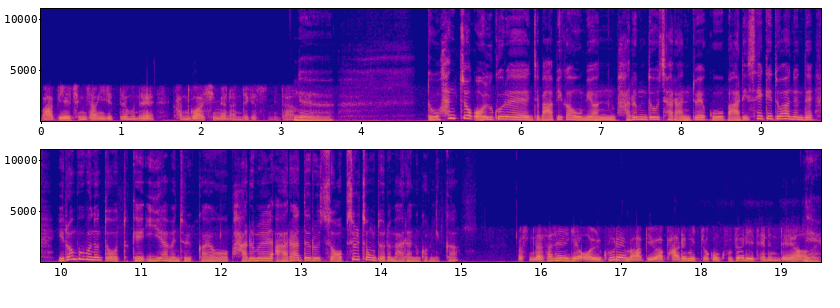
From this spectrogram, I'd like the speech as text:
마비의 증상이기 때문에 간과하시면 안 되겠습니다. 네. 또 한쪽 얼굴에 이제 마비가 오면 발음도 잘 안 되고 말이 세기도 하는데 이런 부분은 또 어떻게 이해하면 될까요? 발음을 알아들을 수 없을 정도로 말하는 겁니까? 그렇습니다. 사실 이게 얼굴의 마비와 발음이 조금 구별이 되는데요. 네.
